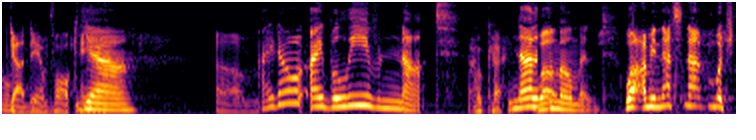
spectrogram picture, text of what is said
that goddamn volcano. Yeah, Um, I don't. I believe not. okay. Not at the moment. Well, I mean that's not much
